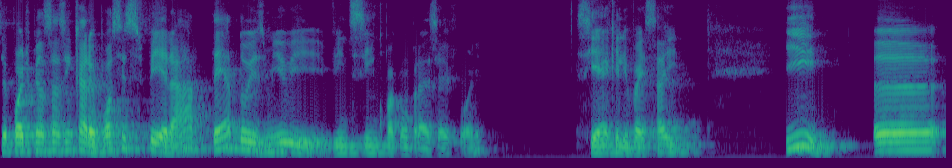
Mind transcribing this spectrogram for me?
Você pode pensar assim, cara, eu posso esperar até 2025 para comprar esse iPhone, se é que ele vai sair, e uh,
